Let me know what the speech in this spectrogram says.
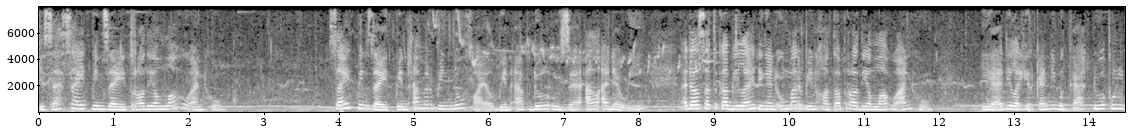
Kisah Said bin Zaid radhiyallahu anhu. Said bin Zaid bin Amr bin Nufail bin Abdul Uzza al-Adawi adalah satu kabilah dengan Umar bin Khattab radhiyallahu anhu. Ia dilahirkan di Mekah 22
